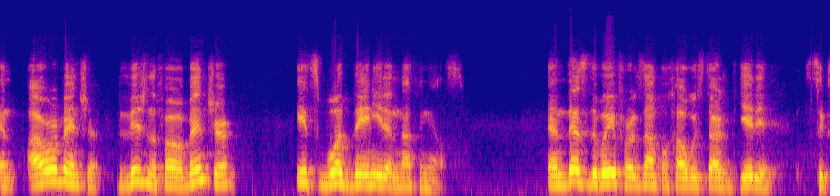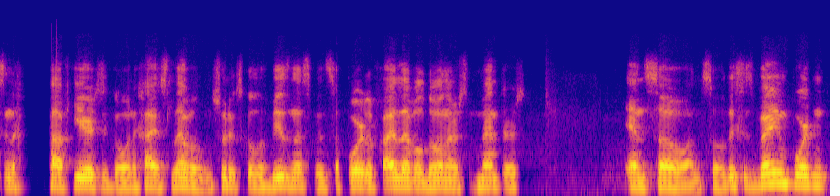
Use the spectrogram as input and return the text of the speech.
And our venture, the vision of our venture, it's what they need and nothing else. And that's the way, for example, how we started YEDI six and a half years ago on the highest level in Schulich School of Business with support of high-level donors and mentors and so on. So this is very important.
